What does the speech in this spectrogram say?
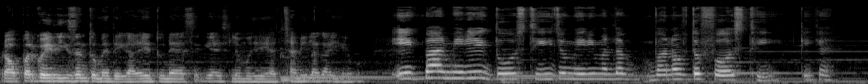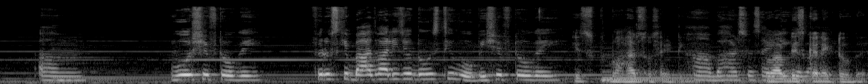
प्रॉपर कोई रीजन तुम्हें देगा? ये तूने ऐसे किया इसलिए मुझे ये अच्छा नहीं लगा ये वो। एक बार मेरी एक दोस्त थी जो मेरी मतलब वन ऑफ़ द फ़र्स्ट थी ठीक है? Um, वो शिफ्ट हो गई। फिर उसके बाद वाली जो दोस्त थी वो भी शिफ्ट हो गई। इस बाहर सोसाइटी हाँ बाहर तो आप सोसाइटी डिस्कनेक्ट हो गए।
